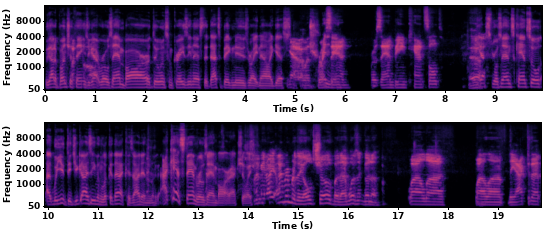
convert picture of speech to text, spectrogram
We got a bunch of things. You got Roseanne Barr doing some craziness. That that's big news right now, I guess. Yeah, Uh, with trending. Roseanne Roseanne being canceled. Yeah. Yes, Roseanne's canceled. Uh, were you? Did you guys even look at that? Because I didn't. Look. I can't stand Roseanne Barr. Actually, I mean, I, I remember the old show, but I wasn't gonna. Well, uh, Well, uh, the actor that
